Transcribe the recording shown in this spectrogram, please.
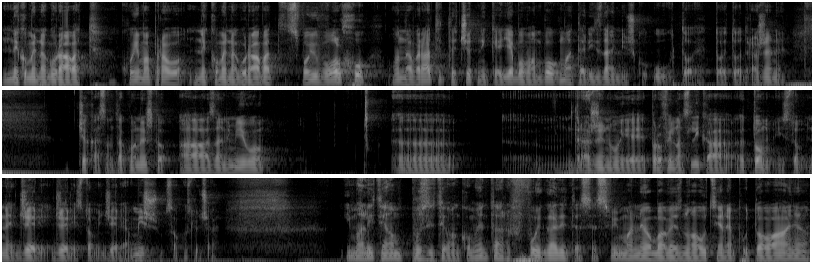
nekome naguravat, koji ima pravo nekome naguravat svoju volhu, onda vratite četnike, jebo vam Bog mater izdajnišku. U, to je, to je to, Dražene. Čeka sam tako nešto. A zanimljivo, e, Draženu je profilna slika Tom, isto, ne, Jerry, Jerry iz Tom i Jerry, a Miš u svakom slučaju. Ima li ti jedan pozitivan komentar? Fuj, gadite se svima, neobavezno ucijene putovanja.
